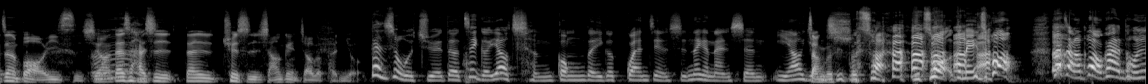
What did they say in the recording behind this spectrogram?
真的不好意思，希望，嗯、但是还是，但是确实想要跟你交个朋友。但是我觉得这个要成功的一个关键是，那个男生也要颜值不错，不错，没错。他长得不好看的同学，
